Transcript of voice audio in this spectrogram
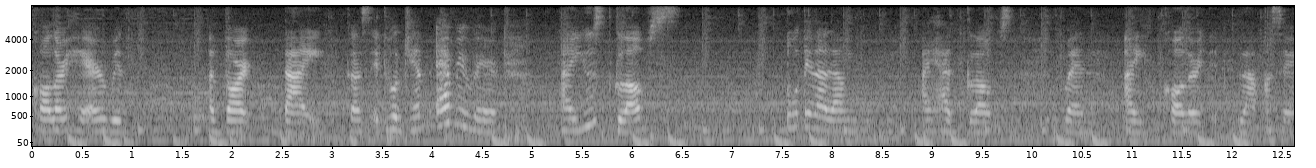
color hair with a dark dye because it will get everywhere. I used gloves. Buti na lang I had gloves when I colored it black kasi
